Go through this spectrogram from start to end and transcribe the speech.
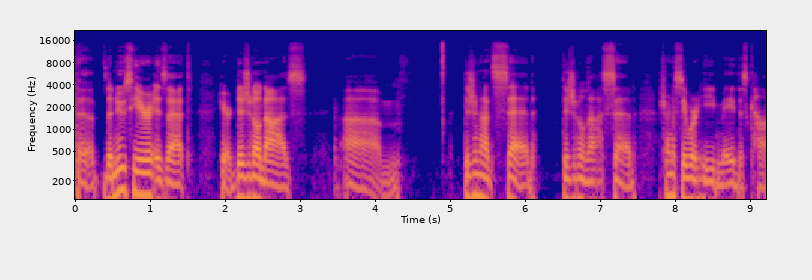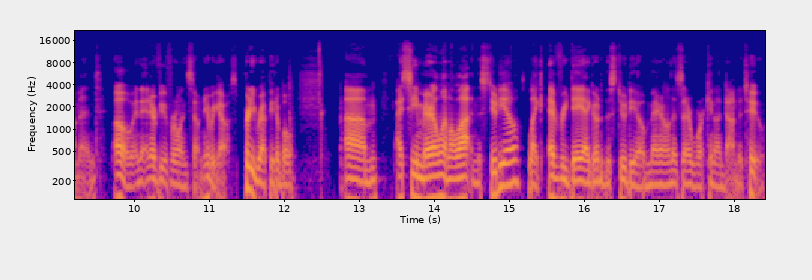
the the news here is that here Digital Nas um, Nas said, Digital Nas said, I'm trying to see where he made this comment. Oh, an interview with Rolling Stone. Here we go. It's pretty reputable. Um, I see Marilyn a lot in the studio. Like every day I go to the studio, Marilyn is there working on Donda 2.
